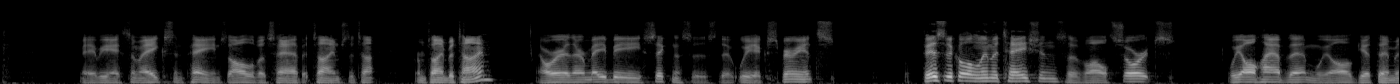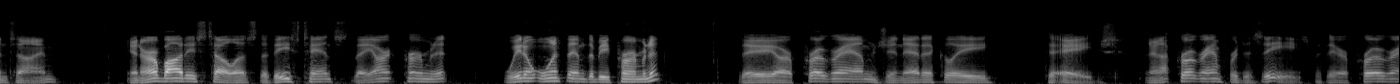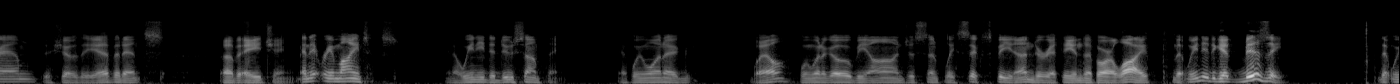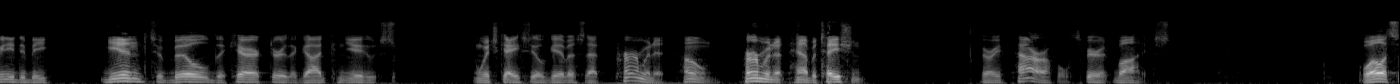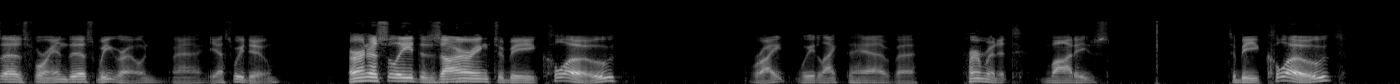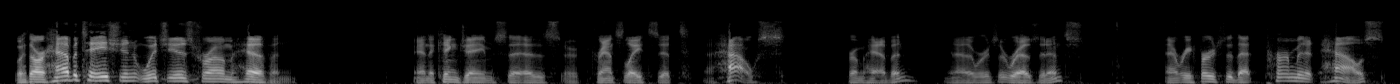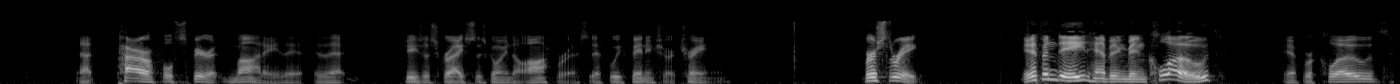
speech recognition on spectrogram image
Maybe some aches and pains all of us have at times to time, from time to time. Or there may be sicknesses that we experience. Physical limitations of all sorts. We all have them. We all get them in time. And our bodies tell us that these tents, they aren't permanent. We don't want them to be permanent. They are programmed genetically to age. They're not programmed for disease, but they are programmed to show the evidence of aging. And it reminds us, you know, we need to do something. If we want to, well, if we want to go beyond just simply six feet under at the end of our life, that we need to get busy, that we need to begin to build the character that God can use, in which case He'll give us that permanent home, permanent habitation very powerful spirit bodies. Well, it says, For in this we groan. Uh, yes, we do. Earnestly desiring to be clothed. Right? We'd like to have uh, permanent bodies. To be clothed with our habitation which is from heaven. And the King James says, or translates it, a house from heaven. In other words, a residence and refers to that permanent house, that powerful spirit body that, that Jesus Christ is going to offer us if we finish our training. Verse 3 If indeed, having been clothed, if we're clothed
